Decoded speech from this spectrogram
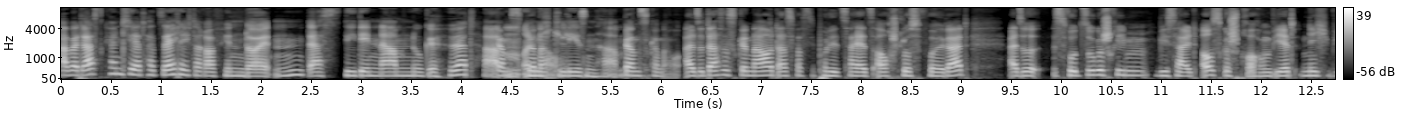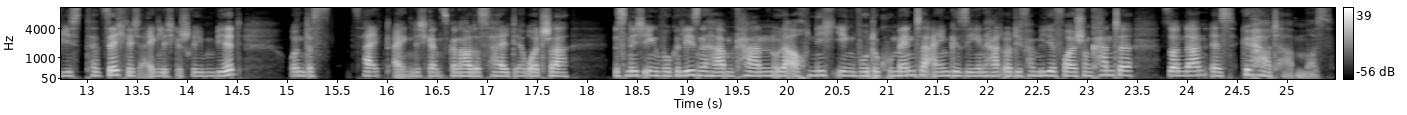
aber das könnte ja tatsächlich darauf hindeuten, dass Sie den Namen nur gehört haben Ganz und genau. nicht gelesen haben. Ganz genau. Also das ist genau das, was die Polizei jetzt auch schlussfolgert. Also es wird so geschrieben, wie es halt ausgesprochen wird, nicht wie es tatsächlich eigentlich geschrieben wird. Und das zeigt eigentlich ganz genau, dass halt der Watcher es nicht irgendwo gelesen haben kann oder auch nicht irgendwo Dokumente eingesehen hat oder die Familie vorher schon kannte, sondern es gehört haben muss.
